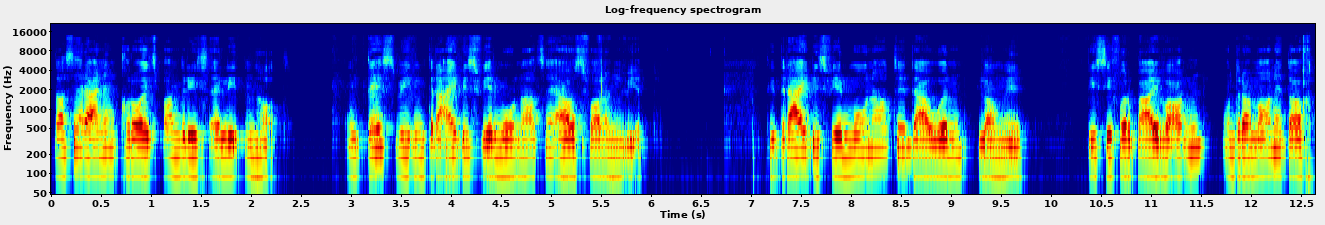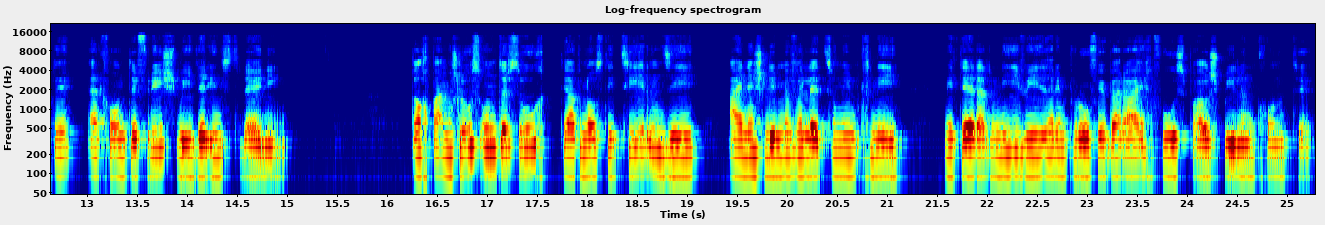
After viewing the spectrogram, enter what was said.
dass er einen Kreuzbandriss erlitten hat und deswegen drei bis vier Monate ausfallen wird. Die drei bis vier Monate dauern lange, bis sie vorbei waren und Ramane dachte, er konnte frisch wieder ins Training. Doch beim Schlussuntersuch diagnostizieren sie eine schlimme Verletzung im Knie, mit der er nie wieder im Profibereich Fußball spielen konnte.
